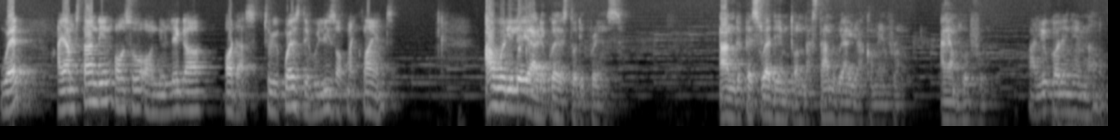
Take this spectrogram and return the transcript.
Well, I am standing also on the legal orders to request the release of my client. I will relay your request to the prince and persuade him to understand where you are coming from. I am hopeful. Are you calling him now?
